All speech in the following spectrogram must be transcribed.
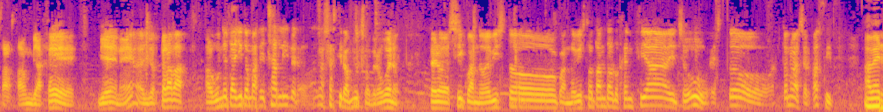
sea, hasta un viaje bien, ¿eh? Yo esperaba algún detallito más de Charlie, pero no se ha estirado mucho, pero bueno. Pero sí, cuando he visto, cuando he visto tanta urgencia, he dicho, uh, esto, esto no va a ser fácil. A ver,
